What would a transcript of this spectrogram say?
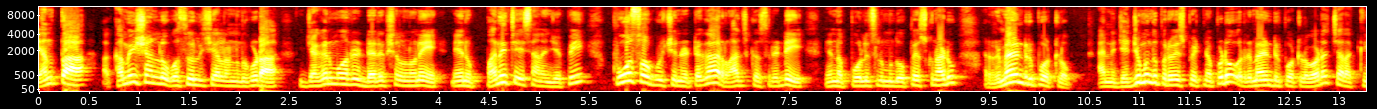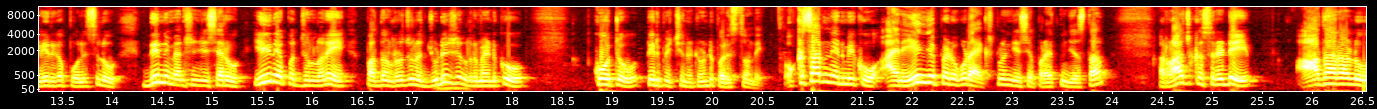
ఎంత కమిషన్లు వసూలు చేయాలన్నది కూడా జగన్మోహన్ రెడ్డి డైరెక్షన్లోనే నేను పని చేశానని చెప్పి పూసో కూర్చున్నట్టుగా రాజకేశ్ రెడ్డి నిన్న పోలీసుల ముందు ఒప్పేసుకున్నాడు. రిమాండ్ రిపోర్ట్లో ఆయన జడ్జి ముందు ప్రవేశపెట్టినప్పుడు రిమాండ్ రిపోర్ట్లో కూడా చాలా క్లియర్గా పోలీసులు దీన్ని మెన్షన్ చేశారు. ఈ నేపథ్యంలోనే పద్నాలుగు రోజుల జ్యుడిషియల్ రిమాండ్కు కోర్టు తీర్పిచ్చినటువంటి పరిస్థితుంది. ఒకసారి ఒక్కసారి నేను మీకు ఆయన ఏం చెప్పాడో కూడా ఎక్స్ప్లెయిన్ చేసే ప్రయత్నం చేస్తా. రాజ్ రెడ్డి ఆధారాలు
